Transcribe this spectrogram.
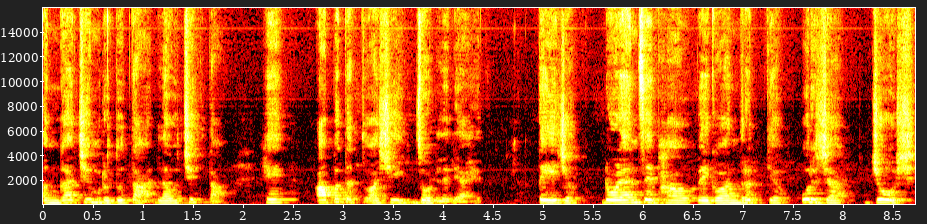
अंगाची मृदुता लवचिकता हे आपतत्वाशी जोडलेले आहेत. तेज डोळ्यांचे भाव वेगवान नृत्य ऊर्जा जोश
